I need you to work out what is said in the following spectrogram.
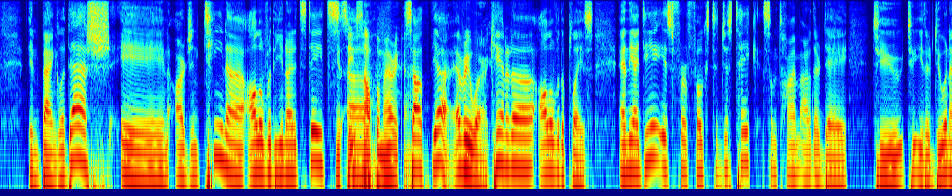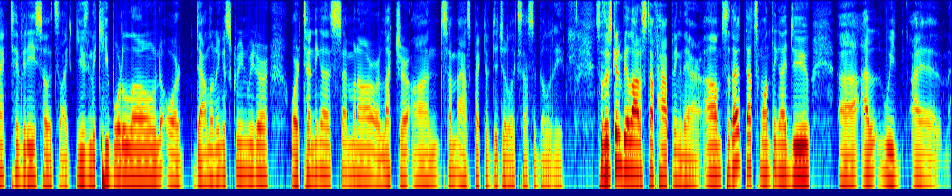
in Bangladesh, in Argentina, all over the United States, you see, uh, South America. South, yeah, everywhere. Canada, all over the place. And the idea is for folks to just take some time out of their day to to either do an activity, so it's like using the keyboard alone, or downloading a screen reader, or attending a seminar or lecture on some aspect of digital accessibility. So there's going to be a lot of stuff happening there. Um, so that that's one thing I do. Uh, I we I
